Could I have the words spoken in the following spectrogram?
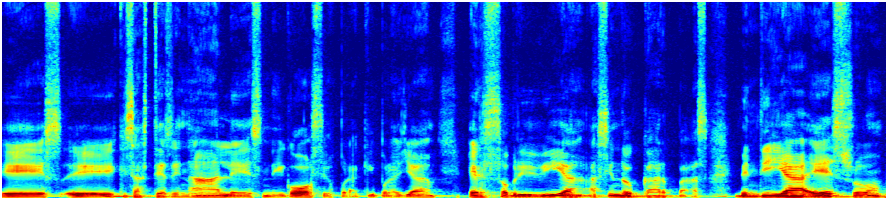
eh, quizás terrenales, negocios por aquí, por allá. Él sobrevivía haciendo carpas, vendía eso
